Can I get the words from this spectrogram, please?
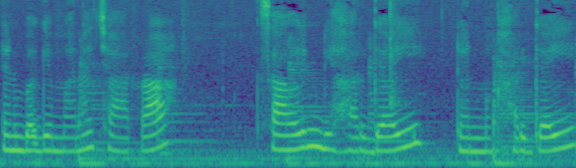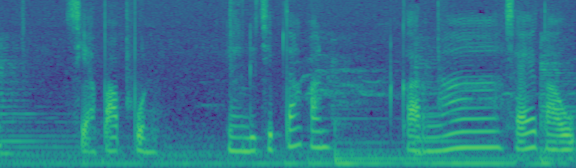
Dan bagaimana cara saling dihargai dan menghargai siapa pun yang diciptakan, karena saya tahu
